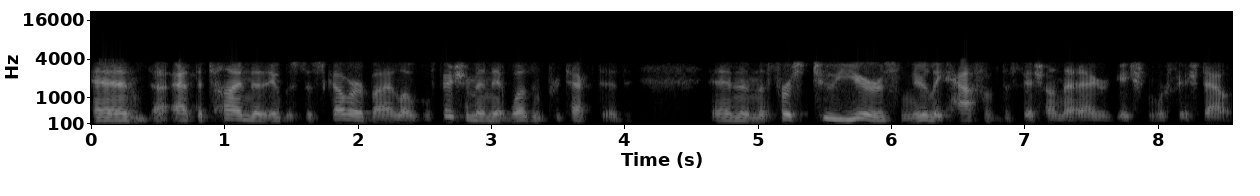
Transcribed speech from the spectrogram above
And uh, at the time that it was discovered by local fishermen, it wasn't protected. And in the first two years, nearly half of the fish on that aggregation were fished out.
